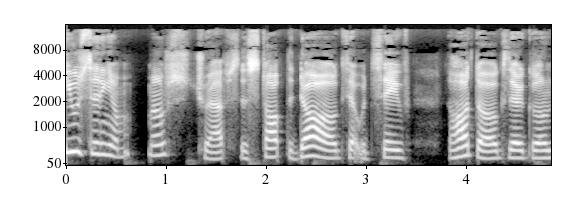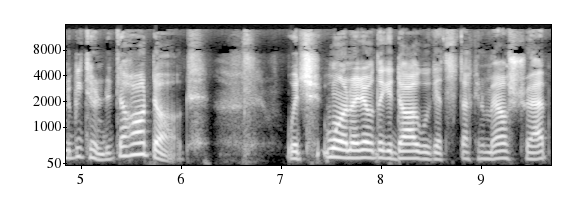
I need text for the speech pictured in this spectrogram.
he was setting up mouse traps to stop the dogs that would save the hot dogs that are going to be turned into hot dogs. Which, one, I don't think a dog would get stuck in a mouse trap.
